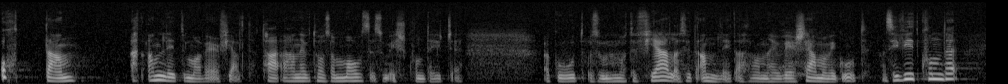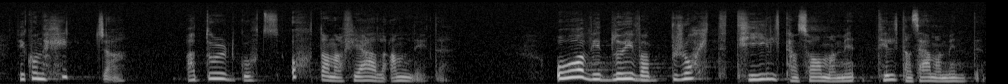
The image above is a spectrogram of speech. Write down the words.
Åttan at anlit må vara Ta, Han har tagit som Moses som ikke kunne hitta av god og som måtte fjalla sitt anlit at han har vært sammen med god. Han sier vi kunne, vi kunne hitta at dörd gods åttan av fjalla anlit Og vi bliva brøtt til den samme, til den samme mynden.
